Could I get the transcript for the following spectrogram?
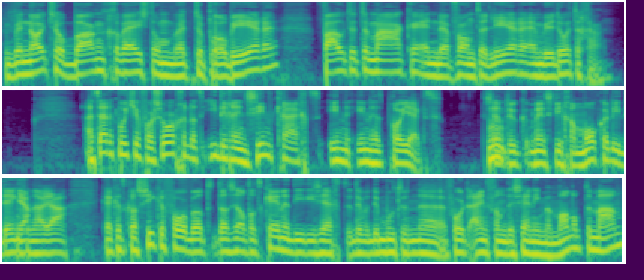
Ik ben nooit zo bang geweest om het te proberen, fouten te maken en ervan te leren en weer door te gaan. Uiteindelijk moet je ervoor zorgen dat iedereen zin krijgt in, in het project. Er zijn natuurlijk mensen die gaan mokken, die denken, nou ja, kijk, het klassieke voorbeeld, dat is altijd Kennedy die zegt, er, er moet een, uh, voor het eind van het decennium een man op de maan.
